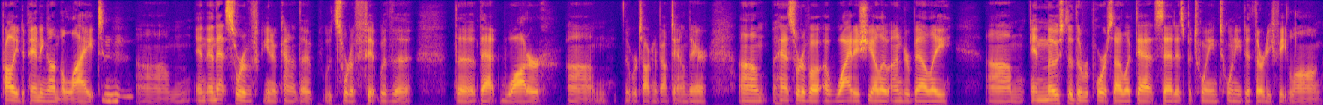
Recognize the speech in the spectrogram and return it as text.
probably depending on the light. Mm-hmm. Um, and and that sort of you know kind of the would sort of fit with the the that water um, that we're talking about down there. Um, has sort of a, a whitish yellow underbelly. Um, and most of the reports I looked at said it's between 20 to 30 feet long.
